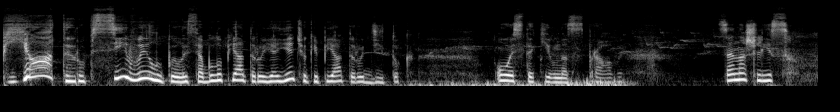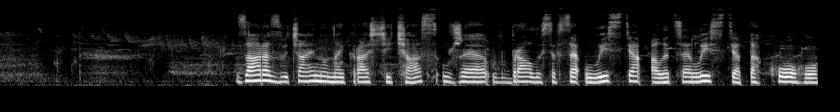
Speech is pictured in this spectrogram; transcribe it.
п'ятеро, всі вилупилися. Було п'ятеро яєчок і п'ятеро діток. Ось такі в нас справи. Це наш ліс. Зараз, звичайно, найкращий час. Уже вбралося все у листя, але це листя такого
